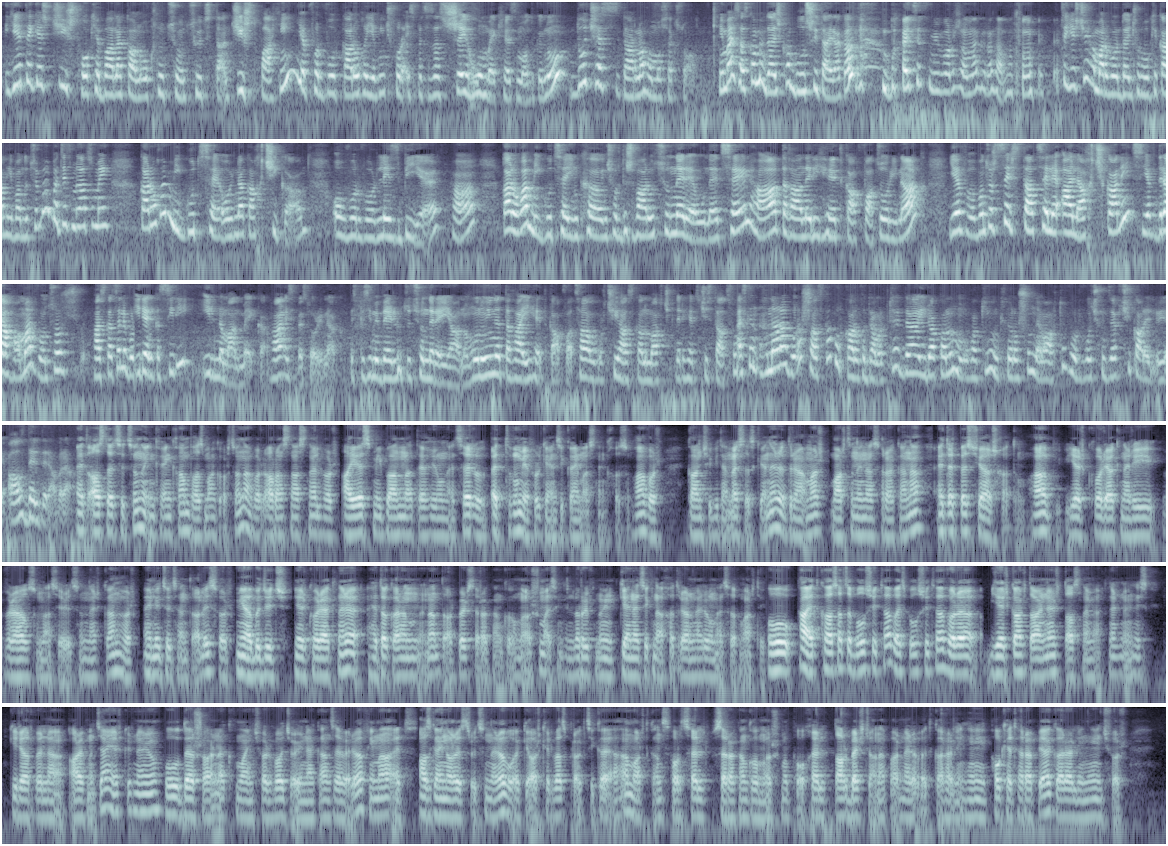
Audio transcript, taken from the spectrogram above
եթե ես ճիշտ հոգեբանական օգնություն ցույց տան ճիշտ պահին, երբ որ որ կարող է եւ ինչ որ այսպես ասած շեղում է քեզ մոտ գնում, դու չես դառնա հոմոսեքսուալ։ Հիմա ես հասկանում եմ դա ինչքան բուլշիտ է իրական, բայց ես մի որոշ ժամանակ դրան հավատում եմ։ Դե ես չի համարում որ դա ինչ որ հոգեկան հիվանդություն է, բայց ես մտածում եի կարող է միգուցե օրինակ աղջիկը, ով որ որ լեսբի է, հա, կարող է միգուցե ինքը ինչ որ դժվարություններ է ունեցել, հա, տղաների հետ կապված օրինակ, եւ ոնց որ սեր ստացել է այլ աղջկանից եւ դրա համար ոնց որ հասկացել է որ իրեն կսիրի իր նման մեկը, հա, այսպես օրինակ։ Այսպեսի մի վերլուծություններ էի անում, ու նույնը տղայի հետ կապված, հա, որ չի հասկանում աղջիկների հետ չի ստացվում։ Այսինքն հնարավոր է շանս կա որ կարող է դրա համար, թե դա իրականում ուղղակի ինքնորոշումն է մարդու, որ ոչ մի ձև չի կարելի ազդել դրա վրա։ Այդ ազդեցությունը ինքը այնքան բազմագործան է, որ առանձնացնել, որ այս մի բանն է տեղի ունեցել, այդ թվում երբ որ գենետիկայի մասն ենք խոսում, հա, որ կան, չգիտեմ, գեները, դրա համար մարդը նույնասեռական է, այդ այդպես չի աշխատում։ Հա, երկորյակների վրա ուսումնասիրություններ կան, որ այնի ցույց են տալիս, որ միաբջիջ երկորյակները հետո կարող ունենան տարբեր սեռական կողմնորոշում, այսինքն լրիվ նույն գենետիկ նախադրյալները ունեցող մարդիկ։ Ու հա, այդ քո ասածը bullshit է, բայց bullshit է, որը երկար տարիներ, տասնամյակներ նույնիսկ կիրառվել է արևմտյան երկրներում ու դեռ շարունակվում է ինչ-որ ոչ օրինական ձևերով։ Հիմա այդ ազգային օրենսդրություններով ուղղակի արգելված պրակտիկա է, հա, մարդկանց փորձել սեռական կողմնորոշումը փոխել տարբեր ճանապարհներով, այդ կարա լինի հոգեթերապիա, կարա լինի ինչ-որ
